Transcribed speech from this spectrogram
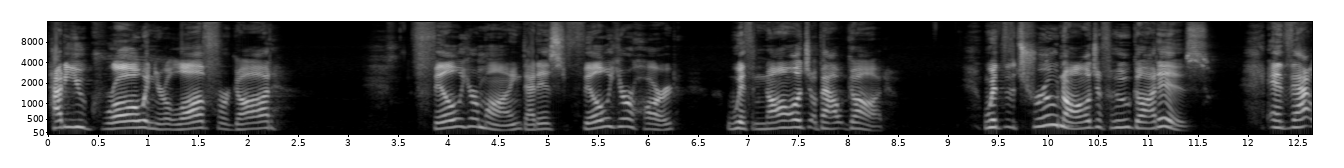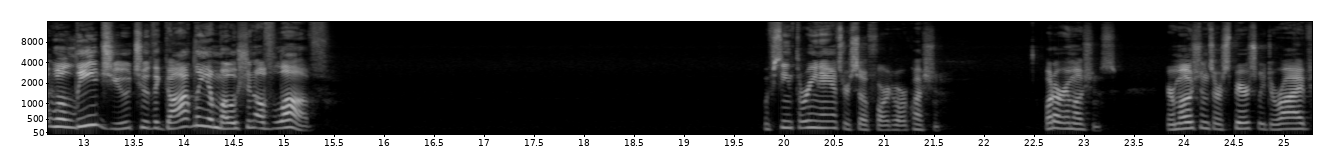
How do you grow in your love for God? Fill your mind, that is, fill your heart with knowledge about God, with the true knowledge of who God is. And that will lead you to the godly emotion of love. We've seen three answers so far to our question. What are emotions? Your emotions are spiritually derived.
